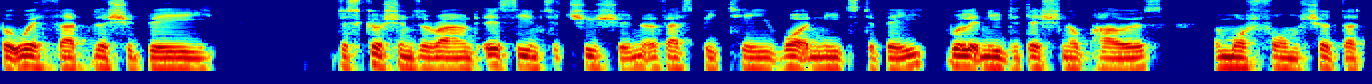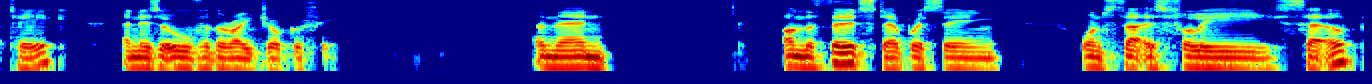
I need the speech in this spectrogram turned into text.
But with that, there should be discussions around is the institution of SPT what it needs to be? Will it need additional powers? And what form should that take? And is it over the right geography? And then on the third step, we're saying once that is fully set up,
